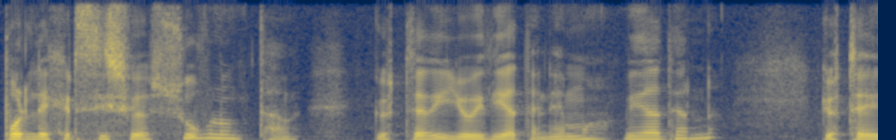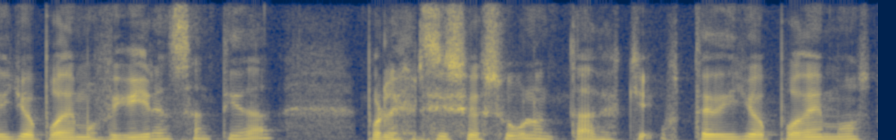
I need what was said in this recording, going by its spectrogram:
por el ejercicio de su voluntad que usted y yo hoy día tenemos vida eterna, que usted y yo podemos vivir en santidad, por el ejercicio de su voluntad es que usted y yo podemos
